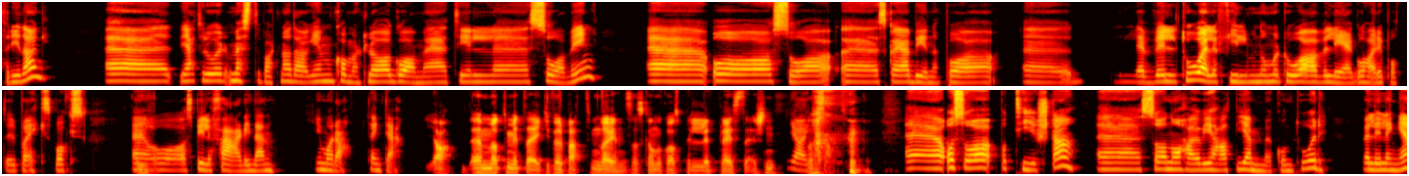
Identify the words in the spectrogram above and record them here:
fridag. jeg tror mesteparten av dagen kommer til å gå med til soving. Eh, og så eh, skal jeg begynne på eh, level to, eller film nummer to av Lego Harry Potter på Xbox, eh, og spille ferdig den i morgen, tenkte jeg. Ja, møtet mitt er ikke før på ettermiddagen, så jeg skal nok også spille litt PlayStation. Ja, ikke sant. Eh, og så på tirsdag, eh, så nå har jo vi hatt hjemmekontor veldig lenge,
